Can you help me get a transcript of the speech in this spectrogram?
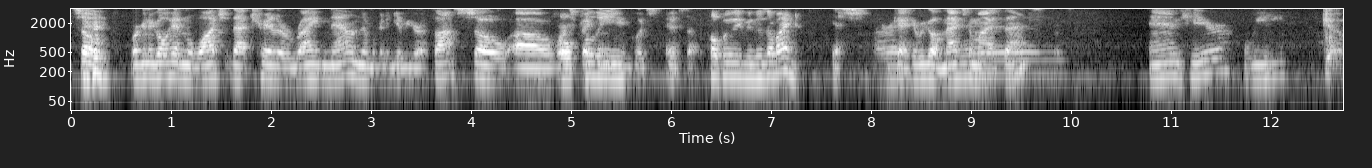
So we're gonna go ahead and watch that trailer right now, and then we're gonna give you our thoughts. So uh, we're expecting Hopefully- some good, good stuff. Hopefully we lose our mind. Yes. All right. Okay, here we go. Maximize that, and here we go.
